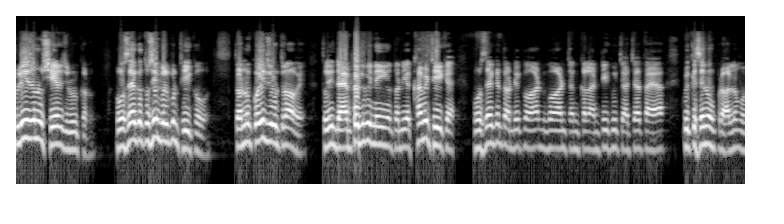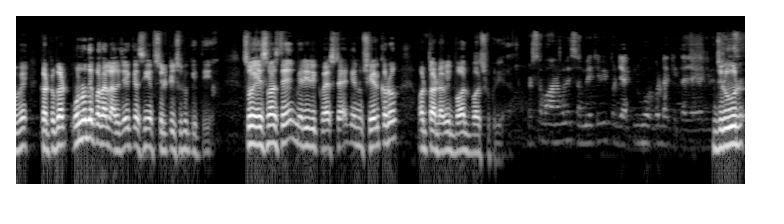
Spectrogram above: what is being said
ਪਲੀਜ਼ ਉਹਨੂੰ ਸ਼ੇਅਰ ਜ਼ਰੂਰ ਕਰੋ। ਹੋ ਸਕੇ ਕਿ ਤੁਸੀਂ ਬਿਲਕੁਲ ਠੀਕ ਹੋ। ਤੁਹਾਨੂੰ ਕੋਈ ਜ਼ਰੂਰਤ ਨਾ ਹੋਵੇ। ਤੁਸੀਂ ਡਾਇਬਟਿਕ ਵੀ ਨਹੀਂ ਹੋ ਤੁਹਾਡੀ ਅੱਖਾਂ ਵੀ ਠੀਕ ਹੈ। ਹੋ ਸਕੇ ਕਿ ਤੁਹਾਡੇ ਕੋਲ ਆਂਢ ਗੁਆਂਢ ਅੰਕਲ ਆਂਟੀ ਕੋਈ ਚਾਚਾ ਤਾਇਆ ਕੋਈ ਕਿਸੇ ਨੂੰ ਪ੍ਰੋਬਲਮ ਹੋਵੇ ਘੱਟੋ ਘੱਟ ਉਹਨੂੰ ਤੇ ਪਤਾ ਲੱਗ ਜਾਏ ਕਿ ਅਸੀਂ ਇਹ ਫੈਸਿਲਿਟੀ ਸ਼ੁਰੂ ਕੀਤੀ ਹੈ। ਸੋ ਇਸ ਵਾਸਤੇ ਮੇਰੀ ਰਿਕੁਐਸਟ ਹੈ ਕਿ ਇਹਨੂੰ ਸ਼ੇਅਰ ਕਰੋ ਔਰ ਤੁਹਾਡਾ ਵੀ ਬਹੁਤ ਬਹੁਤ ਸ਼ੁਕਰੀਆ। ਆਉਣ ਵਾਲੇ ਸਮੇਂ 'ਚ ਵੀ ਪ੍ਰੋਜੈਕਟ ਨੂੰ ਹੋਰ ਵੱਡਾ ਕੀਤਾ ਜਾਏਗਾ ਜ਼ਰੂਰ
